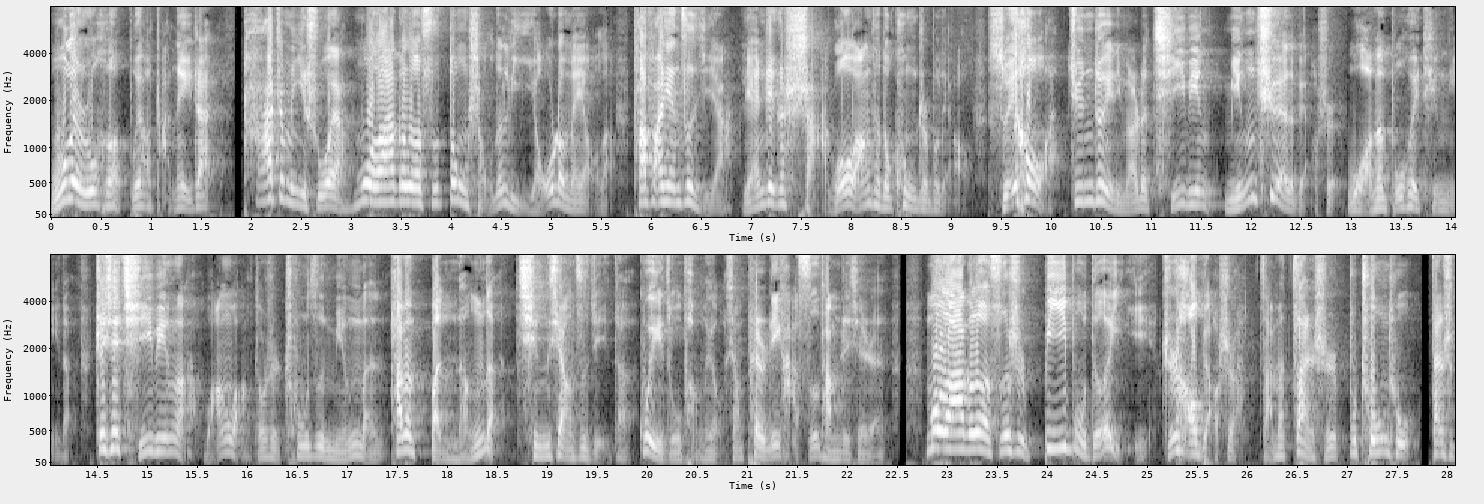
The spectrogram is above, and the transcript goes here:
无论如何不要打内战。他这么一说呀，莫拉格勒斯动手的理由都没有了。他发现自己啊，连这个傻国王他都控制不了。随后啊，军队里面的骑兵明确的表示，我们不会听你的。这些骑兵啊，往往都是出自名门，他们本能的倾向自己的贵族朋友，像佩尔迪卡斯他们这些人。莫拉格勒斯是逼不得已，只好表示啊，咱们暂时不冲突，但是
